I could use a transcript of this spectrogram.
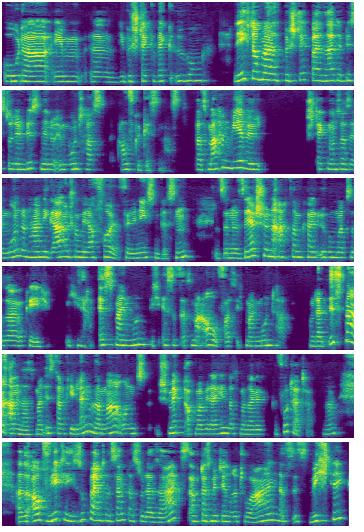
Oder eben äh, die Besteck-Weg-Übung. Leg doch mal das Besteck beiseite, bis du den Bissen, den du im Mund hast, aufgegessen hast. Was machen wir? Wir stecken uns das in den Mund und haben die Gabel schon wieder voll für den nächsten Bissen. Das ist eine sehr schöne Achtsamkeit-Übung, mal zu sagen, okay, ich, ich esse meinen Mund, ich esse es erstmal auf, was ich in meinem Mund habe. Und dann isst man anders, man isst dann viel langsamer und schmeckt auch mal wieder hin, dass man da gefuttert hat. Ne? Also auch wirklich super interessant, was du da sagst. Auch das mit den Ritualen, das ist wichtig.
